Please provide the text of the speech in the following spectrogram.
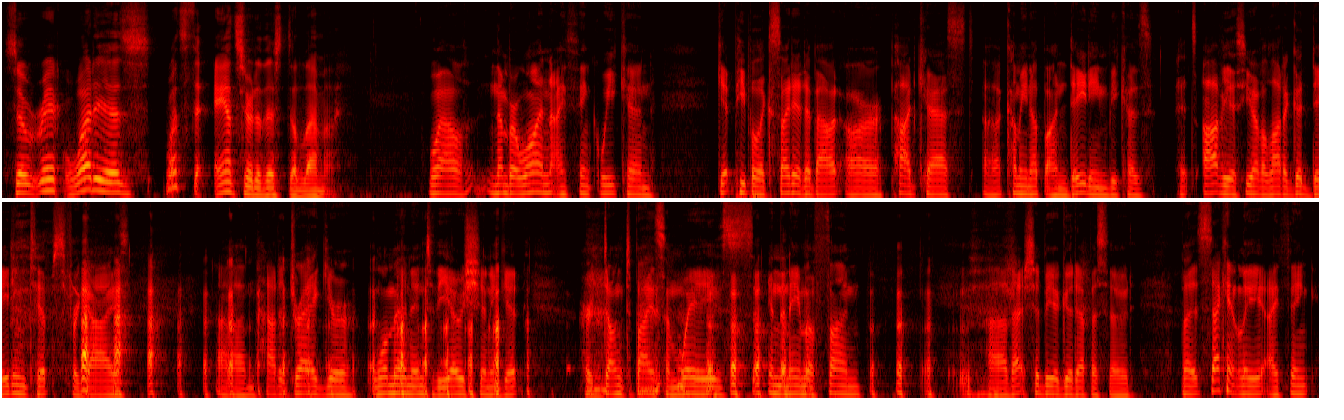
So Rick, what is what's the answer to this dilemma? Well, number one, I think we can get people excited about our podcast uh, coming up on dating because it's obvious you have a lot of good dating tips for guys. um, how to drag your woman into the ocean and get her dunked by some waves in the name of fun. Uh, that should be a good episode. But secondly, I think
